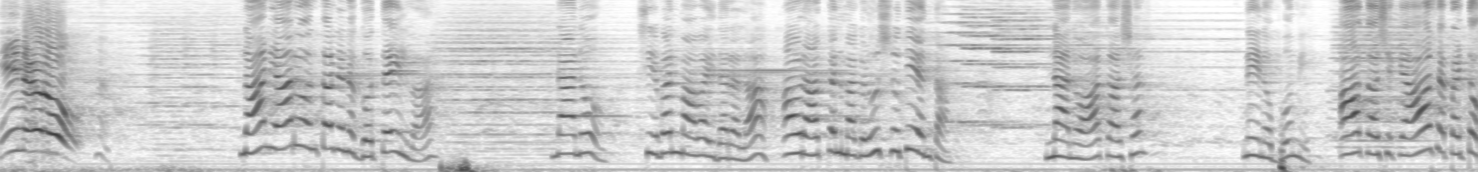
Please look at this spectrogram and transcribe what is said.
ನೀನ್ಯಾರು ನಾನು ಯಾರು ಅಂತ ನನಗೆ ಗೊತ್ತೇ ಇಲ್ವಾ? ನಾನು ಶಿವನ್ ಮಾವ ಇದ್ದಾರಲ್ಲ ಅವರ ಅಕ್ಕನ ಮಗಳು ಶ್ರುತಿ ಅಂತ. ನಾನು ಆಕಾಶ, ನೀನು ಭೂಮಿ. ಆಕಾಶಕ್ಕೆ ಆಸೆ ಪಟ್ಟು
